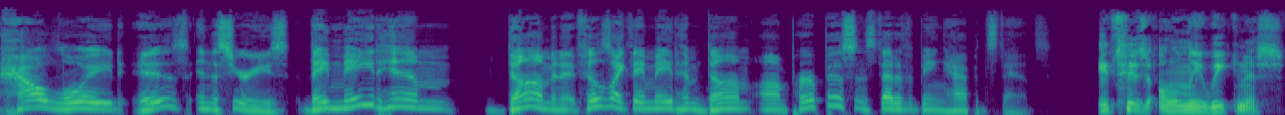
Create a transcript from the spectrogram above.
how Lloyd is in the series, they made him dumb, and it feels like they made him dumb on purpose instead of it being happenstance. It's his only weakness.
